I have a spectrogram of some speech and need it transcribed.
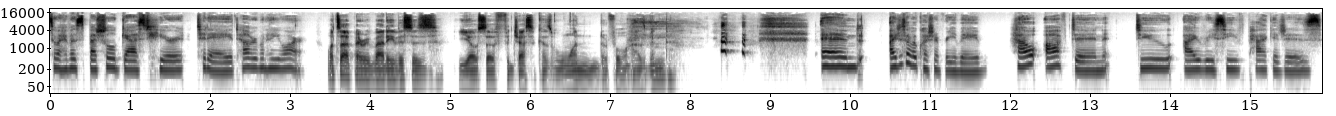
So I have a special guest here today. Tell everyone who you are. What's up, everybody? This is Yosef, Jessica's wonderful husband. And I just have a question for you, babe. How often do I receive packages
